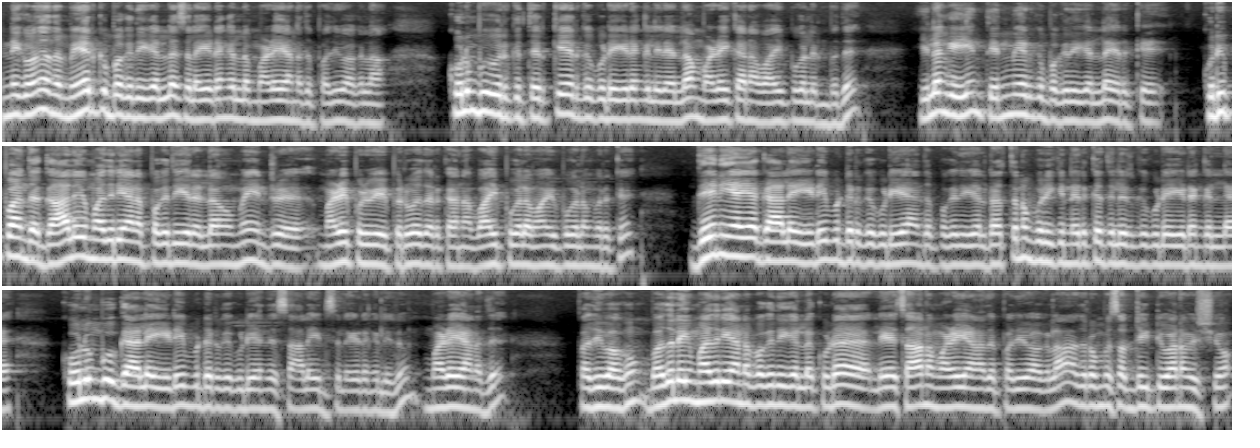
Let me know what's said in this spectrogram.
இன்றைக்கி வந்து அந்த மேற்கு பகுதிகளில் சில இடங்களில் மழையானது பதிவாகலாம். கொழும்புவிற்கு தெற்கே இருக்கக்கூடிய இடங்களில் எல்லாம் மழைக்கான வாய்ப்புகள் என்பது இலங்கையின் தென்மேற்கு பகுதிகளில் இருக்குது குறிப்பாக இந்த காலை மாதிரியான பகுதிகள் எல்லாமே இன்று மழைப்பொழிவை பெறுவதற்கான வாய்ப்புகளும் வாய்ப்புகளும் இருக்குது தேனியாய காலை இடைப்பட்டு இருக்கக்கூடிய அந்த பகுதிகள் ரத்தனபுரிக்கு நெருக்கத்தில் இருக்கக்கூடிய இடங்களில் கொழும்பு காலை இடைப்பட்டு இருக்கக்கூடிய அந்த சாலையின் சில இடங்களிலும் மழையானது பதிவாகும். பதிலை மாதிரியான பகுதிகளில் கூட லேசான மழையானது பதிவாகலாம். அது ரொம்ப சப்ஜெக்டிவான விஷயம்.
